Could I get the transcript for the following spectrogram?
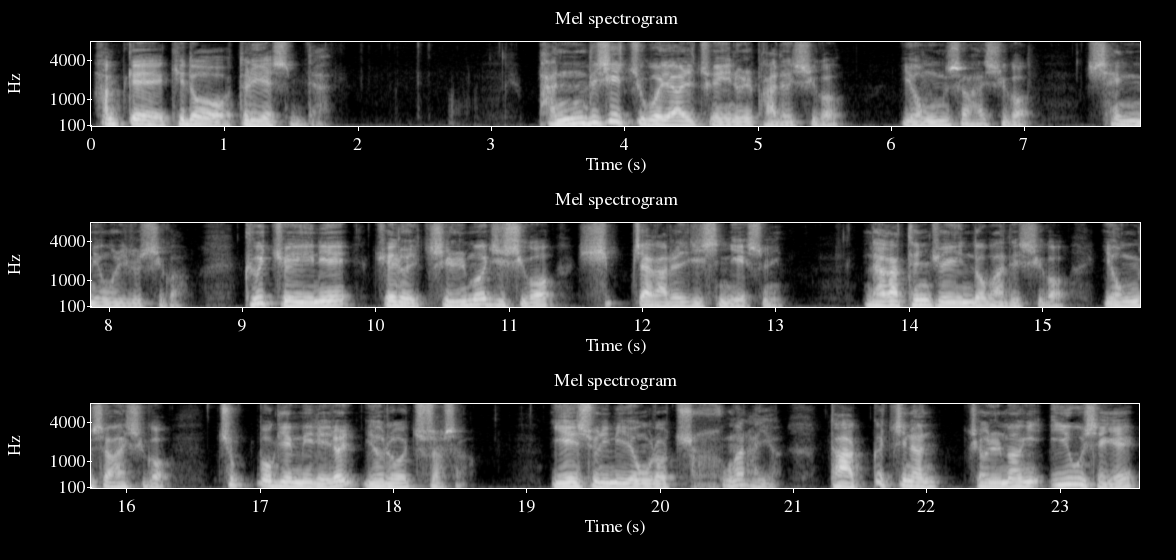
함께 기도 드리겠습니다. 반드시 죽어야 할 죄인을 받으시고 용서하시고 생명을 주시고 그 죄인의 죄를 짊어지시고 십자가를 지신 예수님. 나 같은 죄인도 받으시고 용서하시고 축복의 미래를 열어주소서. 예수님의 영으로 충만하여 다 끝이 난 절망의 이웃에게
